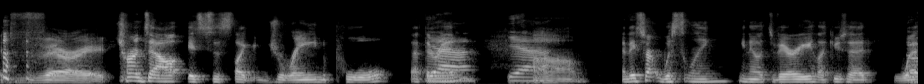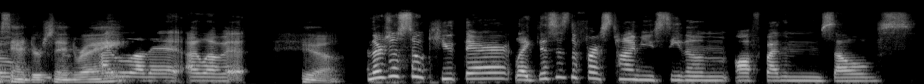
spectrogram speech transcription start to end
It's very turns out it's just like drained pool that they're yeah. in. Yeah. Um, and they start whistling. You know, it's very like you said, Wes Oh, Anderson, right? I love it. I love it. yeah. And they're just so cute there. Like this is the first time you see them off by themselves.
